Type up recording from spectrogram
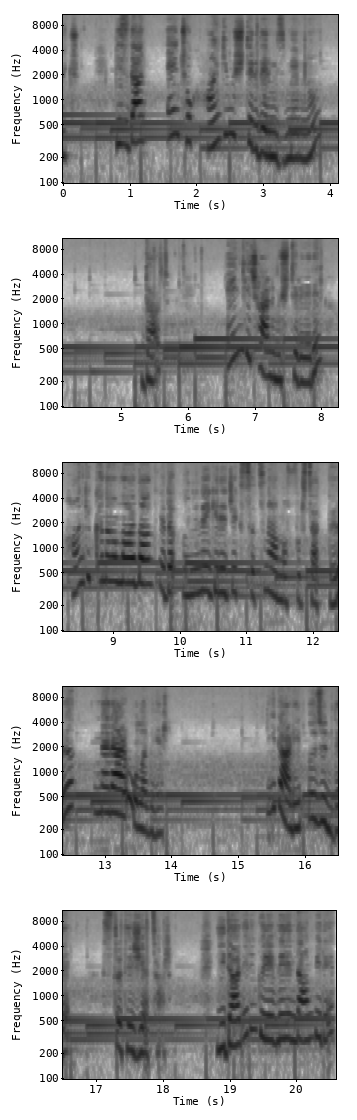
3. Bizden en çok hangi müşterilerimiz memnun? 4. En geçerli müşterilerin hangi kanallardan ya da önüne gelecek satın alma fırsatları neler olabilir? Liderliğin özünde strateji yatar. Liderlerin görevlerinden biri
